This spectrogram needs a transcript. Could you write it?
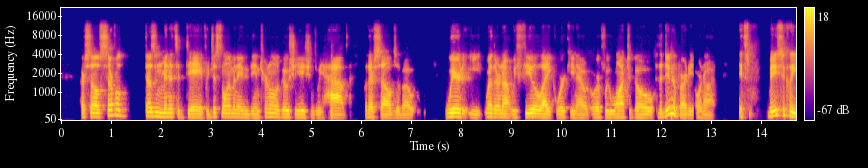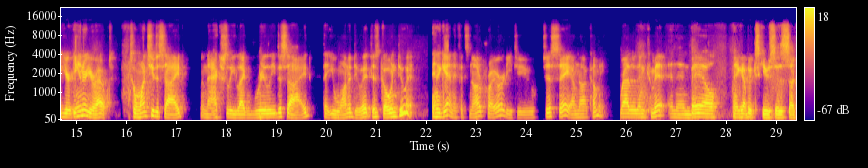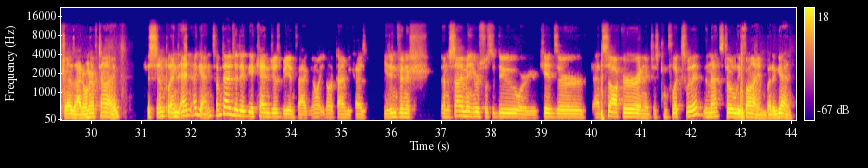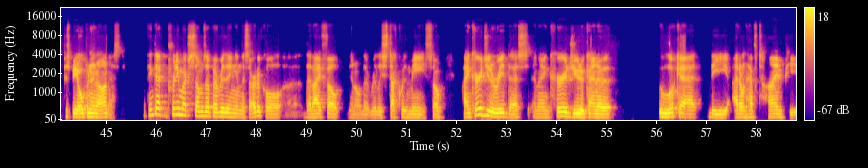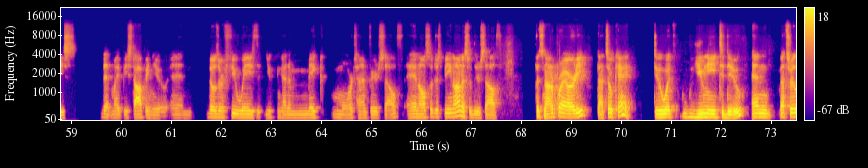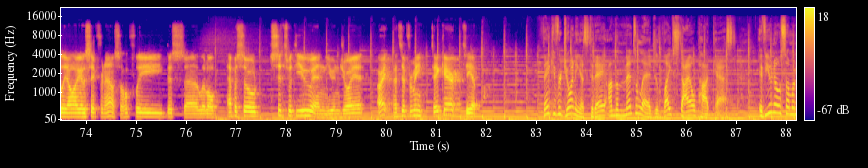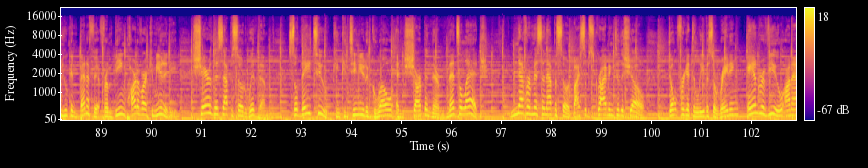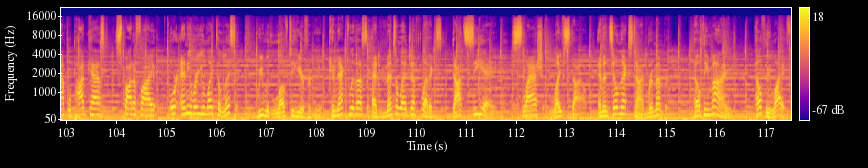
ourselves several dozen minutes a day if we just eliminated the internal negotiations we have with ourselves about where to eat, whether or not we feel like working out, or if we want to go to the dinner party or not. It's basically you're in or you're out. So once you decide and actually like really decide that you want to do it, just go and do it. And again, if it's not a priority to you, just say, I'm not coming rather than commit and then bail, make up excuses such as I don't have time. Just simple and, and again, sometimes it, it can just be in fact, you know what, you don't have time because you didn't finish an assignment you were supposed to do or your kids are at soccer and it just conflicts with it, then that's totally fine. But again, just be open and honest. I think that pretty much sums up everything in this article that I felt, you know, that really stuck with me. So I encourage you to read this and I encourage you to kind of look at the I don't have time piece that might be stopping you. And those are a few ways that you can kind of make more time for yourself and also just being honest with yourself. If it's not a priority, that's okay. Do what you need to do. And that's really all I got to say for now. So hopefully, this uh, little episode sits with you and you enjoy it. All right, that's it for me. Take care. See ya. Thank you for joining us today on the Mental Edge Lifestyle Podcast. If you know someone who can benefit from being part of our community, share this episode with them so they too can continue to grow and sharpen their mental edge. Never miss an episode by subscribing to the show. Don't forget to leave us a rating and review on Apple Podcast, Spotify, or anywhere you like to listen. We would love to hear from you. Connect with us at mentaledgeathletics.ca slash lifestyle. And until next time, remember, healthy mind, healthy life.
